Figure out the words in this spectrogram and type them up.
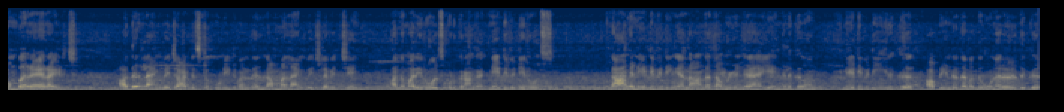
ரொம்ப ரேர் ஆயிடுச்சு. அதர் லாங்குவேஜ் ஆர்டிஸ்ட்டை கூட்டிகிட்டு வந்து நம்ம லாங்குவேஜில் வச்சு அந்த மாதிரி ரோல்ஸ் கொடுக்குறாங்க. நேட்டிவிட்டி ரோல்ஸ் நாங்கள் நேட்டிவிட்டிங்க நாங்கள் தமிழுங்க எங்களுக்கு நேட்டிவிட்டி இருக்குது அப்படின்றத வந்து உணர்றதுக்கு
